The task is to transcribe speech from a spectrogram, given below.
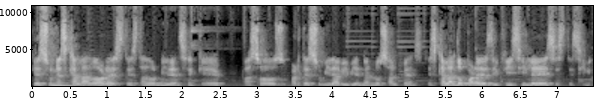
que es un escalador este, estadounidense que pasó parte de su vida viviendo en los Alpes, escalando paredes difíciles, este, sin,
